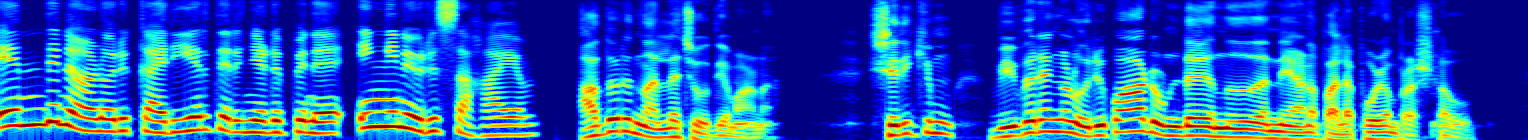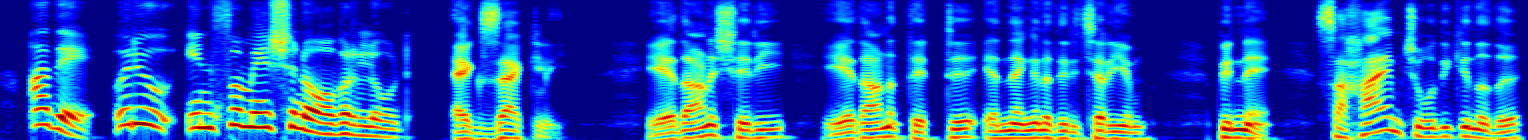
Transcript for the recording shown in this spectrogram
എന്തിനാണ് ഒരു കരിയർ തിരഞ്ഞെടുപ്പിന് ഇങ്ങനെയൊരു സഹായം? അതൊരു നല്ല ചോദ്യമാണ്. ശരിക്കും വിവരങ്ങൾ ഒരുപാടുണ്ട് എന്നത് തന്നെയാണ് പലപ്പോഴും പ്രശ്നവും. അതെ ഒരു ഇൻഫർമേഷൻ ഓവർലോഡ്. എക്സാക്ട്ലി. ഏതാണ് ശരി ഏതാണ് തെറ്റ് എന്നെങ്ങനെ തിരിച്ചറിയും? പിന്നെ സഹായം ചോദിക്കുന്നത്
